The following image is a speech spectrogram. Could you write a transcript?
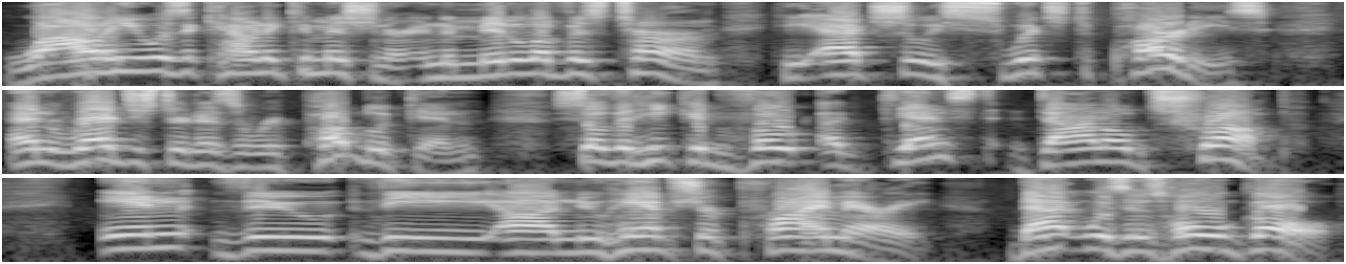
While he was a county commissioner in the middle of his term, he actually switched parties and registered as a Republican so that he could vote against Donald Trump in the, the uh, New Hampshire primary. That was his whole goal.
